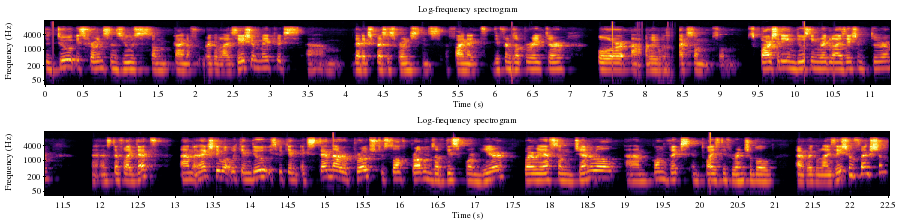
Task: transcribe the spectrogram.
to do is, for instance, use some kind of regularization matrix um, that expresses, for instance, a finite difference operator, or uh, we would like some some sparsity inducing regularization term uh, and stuff like that. Um, and actually what we can do is we can extend our approach to solve problems of this form here, where we have some general um, convex and twice differentiable uh, regularization function.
